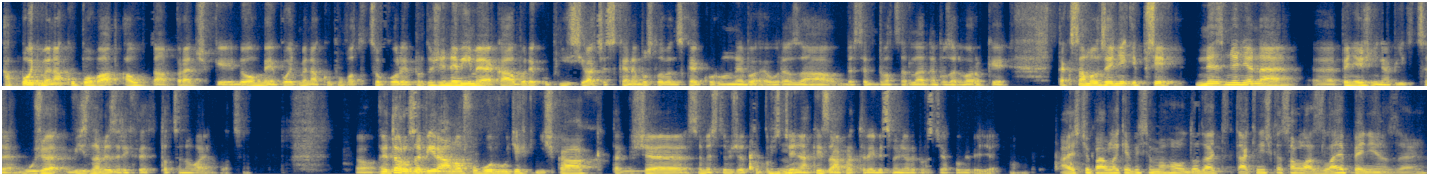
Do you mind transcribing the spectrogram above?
a pojďme nakupovat auta, pračky, domy, pojďme nakupovat cokoliv, protože nevíme, jaká bude kupní síla české nebo slovenské koruny nebo eura za 10-20 let nebo za dva roky, tak samozřejmě i při nezměněné eh, peněžní nabídce může významně zrychlit ta cenová inflace. Je to rozebíráno v obou dvou těch knížkách, takže si myslím, že to prostě je nějaký základ, který bychom měli prostě jako vědět. No. A ještě, Pavle, keby si mohl dodat, ta knižka se volá Zlé peníze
